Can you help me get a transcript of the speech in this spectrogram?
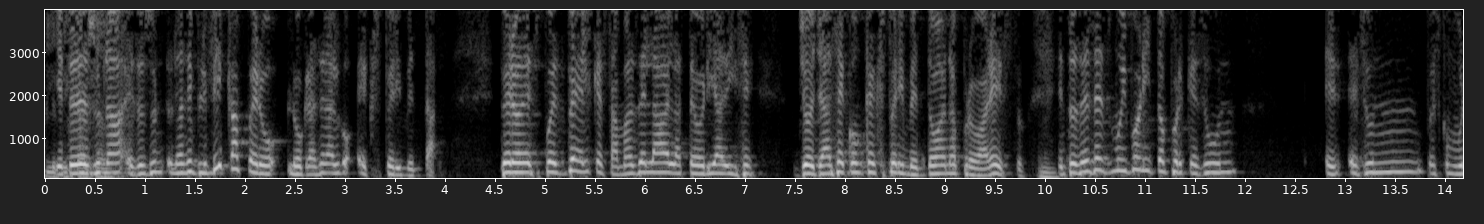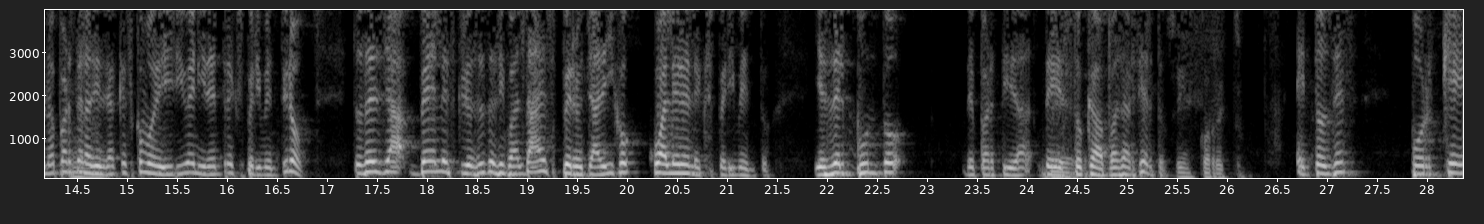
Y entonces una, eso es un- una simplifica, pero logra hacer algo experimental. Pero después Bell, que está más del lado de la teoría, dice, yo ya sé con qué experimento van a probar esto. Mm. Entonces es muy bonito porque es un, es, es un, pues como una parte de la ciencia que es como de ir y venir entre experimento y no. Entonces ya Bell escribió sus desigualdades, pero ya dijo cuál era el experimento. Y ese es el punto de partida de De- esto que va a pasar, ¿cierto? Sí, correcto. Entonces, ¿por qué?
